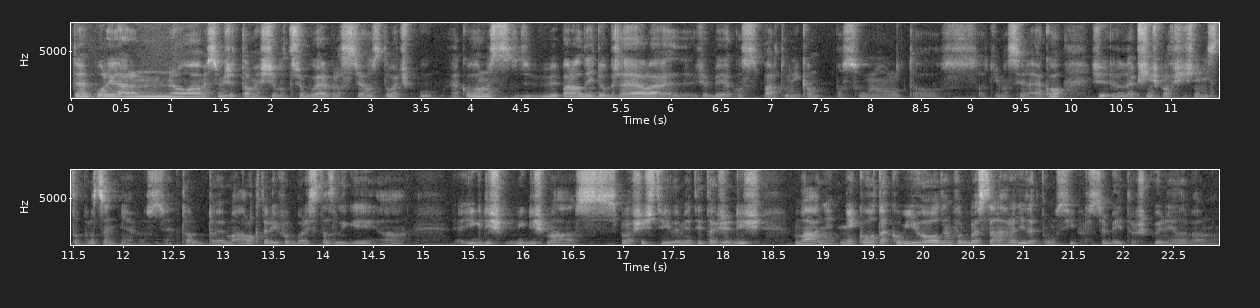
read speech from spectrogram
ten Polidar, no já myslím, že tam ještě potřebuje prostě hostovačku. Jako on vypadal teď dobře, ale že by jako Spartu nikam posunul, to zatím asi ne. Jako, že lepší než Plavšič není stoprocentně prostě. To, to, je málo který fotbalista z ligy a i když, i když má s Plavšič svý limity, takže když má ně, někoho takového ten fotbalista nahradit, tak to musí prostě být trošku jiný level. No.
